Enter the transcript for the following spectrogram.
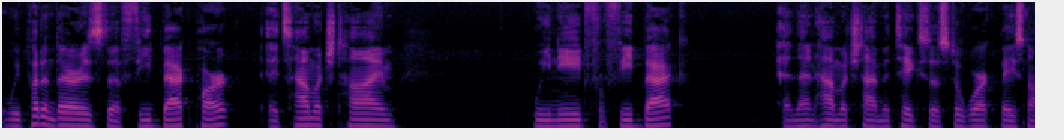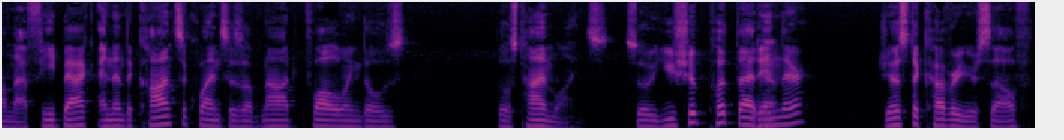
we put in there is the feedback part. It's how much time we need for feedback and then how much time it takes us to work based on that feedback and then the consequences of not following those those timelines so you should put that in there just to cover yourself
